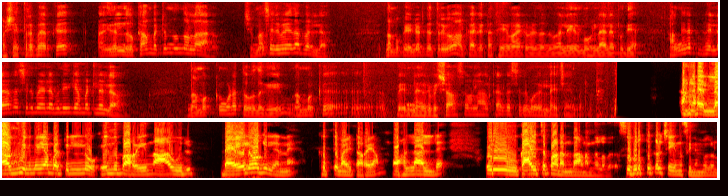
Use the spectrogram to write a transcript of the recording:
പക്ഷെ എത്ര പേർക്ക് ഇതിൽ നിൽക്കാൻ പറ്റും എന്നുള്ളതാണ്. ചുമ്മാ സിനിമ ചെയ്താൽ പറ്റില്ല നമുക്ക് എന്റെ അടുത്ത് എത്രയോ ആൾക്കാർ കഥയുമായിട്ട് വരുന്നുണ്ട്. അല്ലെങ്കിൽ മോഹൻലാലിനെ പുതിയ അങ്ങനെ എല്ലാവരുടെ സിനിമയിൽ അഭിനയിക്കാൻ പറ്റില്ലല്ലോ. നമുക്കും കൂടെ തോന്നുകയും നമുക്ക് പിന്നെ ഒരു വിശ്വാസമുള്ള ആൾക്കാരുടെ സിനിമകളിലേ ചെയ്യാൻ പറ്റും. എല്ലാവരും സിനിമ ചെയ്യാൻ പറ്റില്ലല്ലോ എന്ന് പറയുന്ന ആ ഒരു ഡയലോഗിൽ തന്നെ കൃത്യമായിട്ട് അറിയാം. മോഹൻലാലിന്റെ ഒരു കാഴ്ചപ്പാട് എന്താണെന്നുള്ളത്. സുഹൃത്തുക്കൾ ചെയ്യുന്ന സിനിമകൾ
